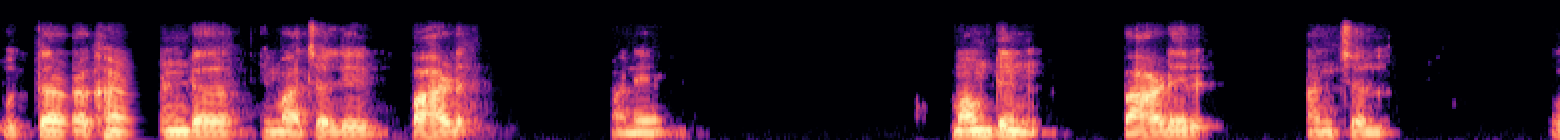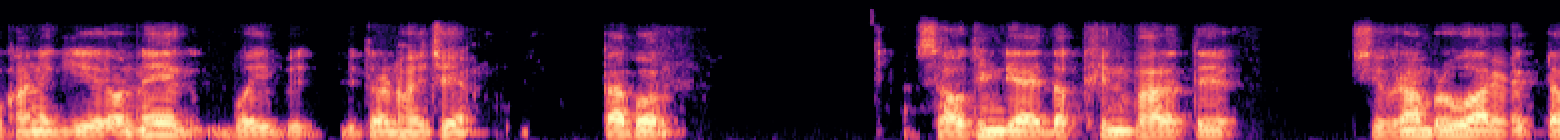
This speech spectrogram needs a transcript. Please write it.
উত্তরাখণ্ড হিমাচলি পাহাড় মানে মাউন্টেন পাহাড়ের অঞ্চল। ওখানে গিয়ে অনেক বই বিতরণ হয়েছে। তারপর সাউথ ইন্ডিয়ায় দক্ষিণ ভারতে শিবরাম প্রভু আর একটা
